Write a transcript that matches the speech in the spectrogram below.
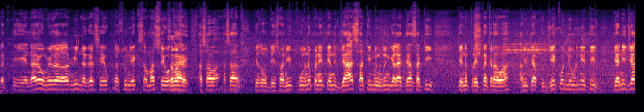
प्रत्येक येणाऱ्या उमेदवाराला मी नगरसेवक नसून एक समाजसेवक. आहे असावा असा त्याचा उद्देश. आणि पूर्णपणे त्यानं ज्यासाठी निवडून गेला त्यासाठी त्यानं प्रयत्न करावा आणि त्या जे कोण निवडून येतील त्यांनी ज्या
